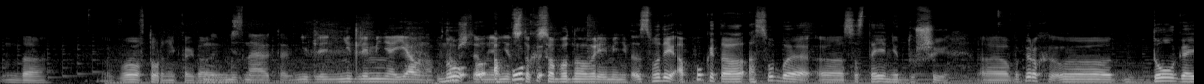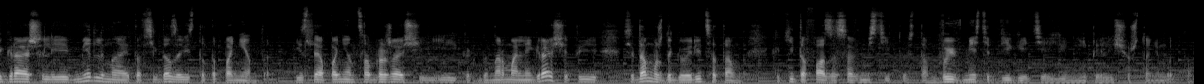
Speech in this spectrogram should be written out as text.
Да. Во вторник, когда... Ну, не знаю, это не для, не для меня явно, потому ну, что у меня АПОК... нет столько свободного времени. Э, смотри, АПОК это особое э, состояние души. Э, во-первых, э, долго играешь или медленно, это всегда зависит от оппонента. Если оппонент соображающий и как бы нормально играющий, ты всегда можешь договориться там какие-то фазы совместить. То есть там вы вместе двигаете юниты или еще что-нибудь там.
